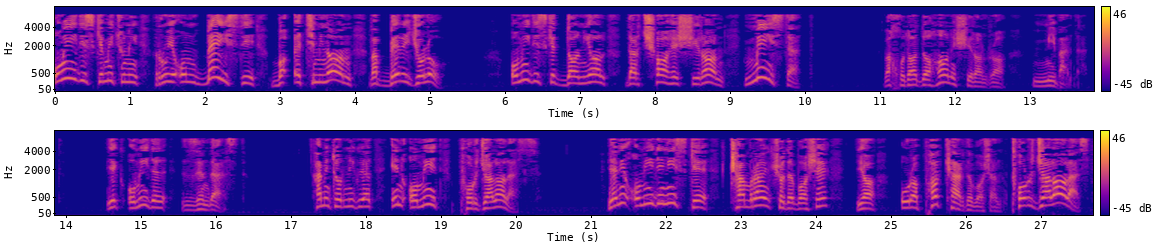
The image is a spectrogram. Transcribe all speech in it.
امیدی است که می‌تونی روی اون بیستی با اطمینان و بری جلو. امیدی است که دانیال در چاه شیران میستد و خدا دهان شیران را میبندد. یک امید زنده است. همینطور می‌گوید این امید پرجلال است. یعنی امیدی نیست که کمرنگ شده باشه یا او را پاک کرده باشند. پرجلال است.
